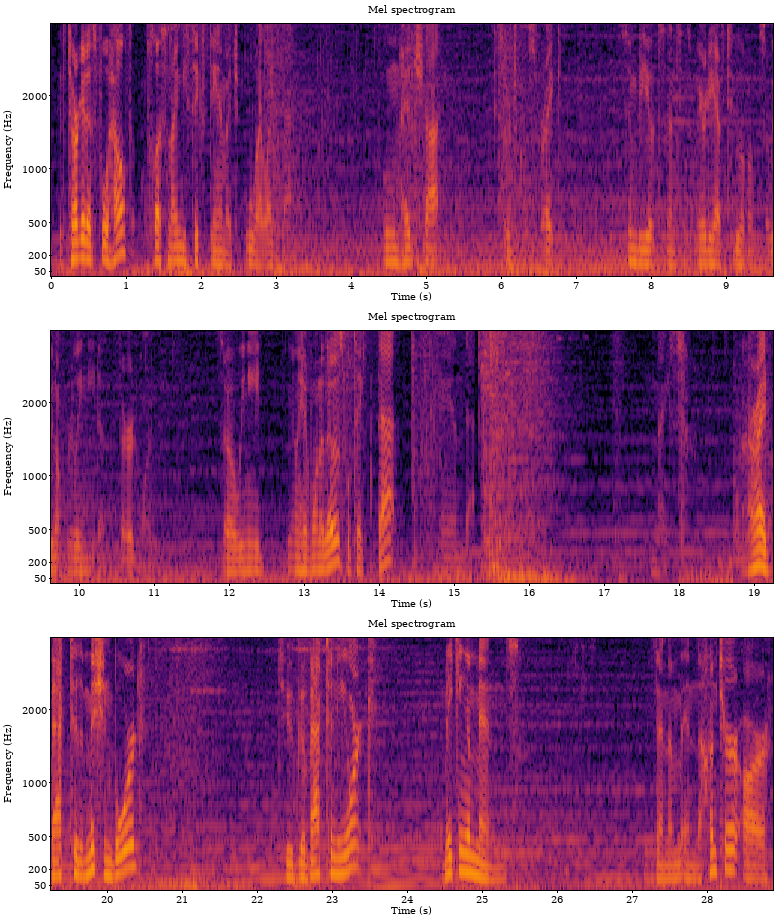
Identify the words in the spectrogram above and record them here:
If target has full health, plus 96 damage. Ooh, I like that. Boom, headshot, surgical strike, symbiote senses. We already have two of them, so we don't really need a third one. So we need, we only have one of those. We'll take that and that. Nice. All right, back to the mission board to go back to New York, making amends. Venom and the Hunter are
